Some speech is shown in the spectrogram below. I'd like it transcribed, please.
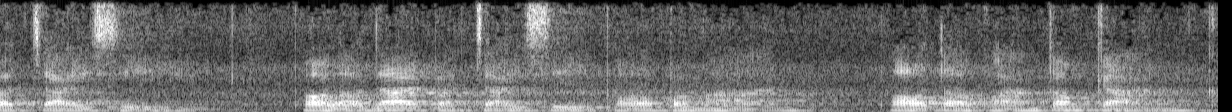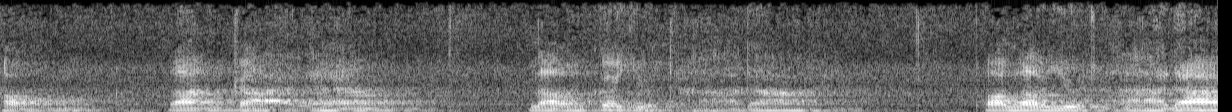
ปัจจัยสี่พอเราได้ปัจจัยสี่พอประมาณ พอต่อความต้องการของร่างกายแล้ว เราก็หยุดหาได้ อเราหยุดหาได้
